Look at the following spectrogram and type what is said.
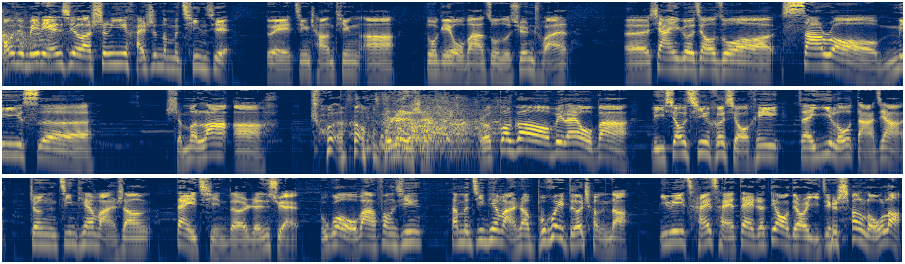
好久没联系了，声音还是那么亲切。对，经常听啊，多给欧巴做做宣传。呃，下一个叫做 Sarah Miss 什么拉啊？我不认识。说报告未来欧巴，李潇钦和小黑在一楼打架，争今天晚上代寝的人选。不过欧巴放心，他们今天晚上不会得逞的，因为彩彩带着调调已经上楼了，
